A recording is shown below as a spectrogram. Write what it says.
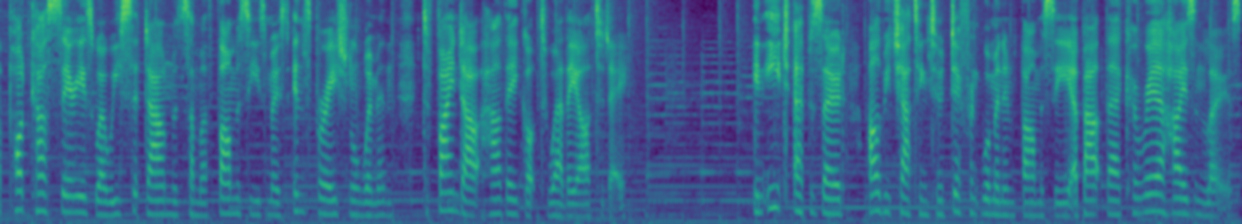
a podcast series where we sit down with some of pharmacy's most inspirational women to find out how they got to where they are today. In each episode, I'll be chatting to a different woman in pharmacy about their career highs and lows,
